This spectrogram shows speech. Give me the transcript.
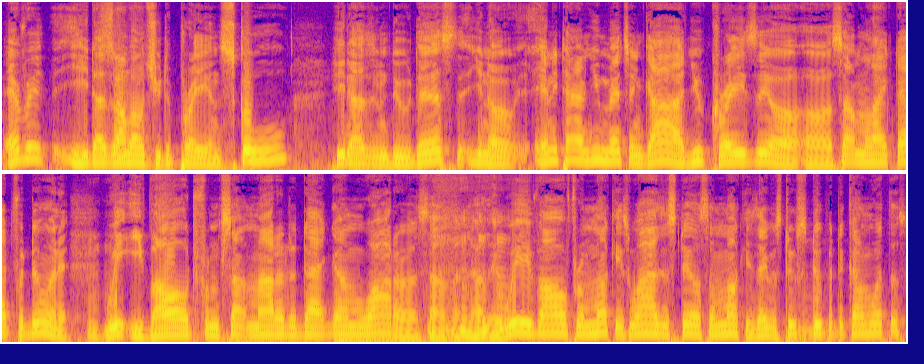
Every he doesn't Some- want you to pray in school. He doesn't do this. You know, anytime you mention God, you crazy or, or something like that for doing it. Mm-hmm. We evolved from something out of the dadgum water or something another. we evolved from monkeys. Why is it still some monkeys? They was too Mm-hmm. stupid to come with us.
